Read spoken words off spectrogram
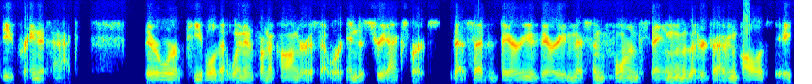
the Ukraine attack, there were people that went in front of Congress that were industry experts that said very, very misinformed things that are driving policy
